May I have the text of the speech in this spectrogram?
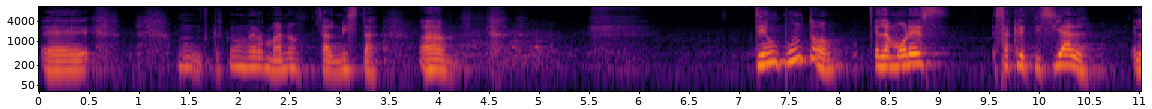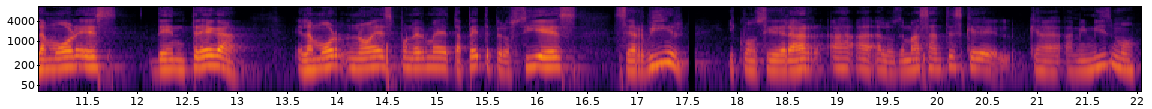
Eh, creo que un hermano salmista. Ah, tiene un punto el amor es sacrificial, el amor es de entrega, el amor no es ponerme de tapete, pero sí es servir y considerar a, los demás antes que, a, mí mismo.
